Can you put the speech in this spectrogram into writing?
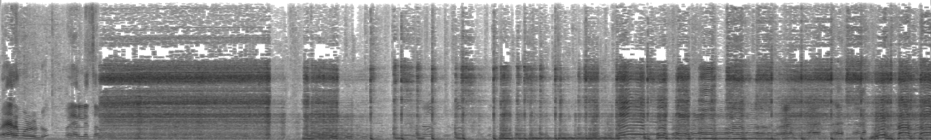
వైర్ మూడు ఉండు. వైర్లెస్ అవుతుంది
